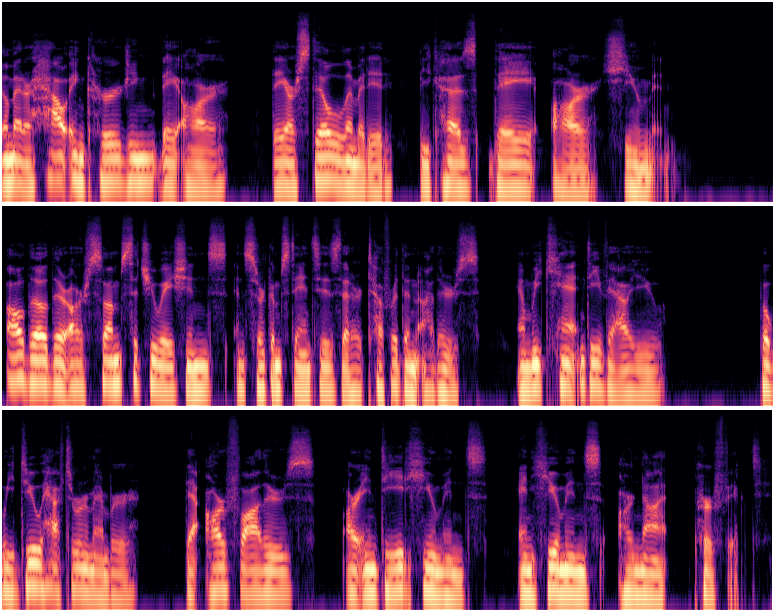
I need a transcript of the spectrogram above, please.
no matter how encouraging they are, they are still limited because they are human. Although there are some situations and circumstances that are tougher than others, and we can't devalue but we do have to remember that our fathers are indeed humans, and humans are not perfect.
